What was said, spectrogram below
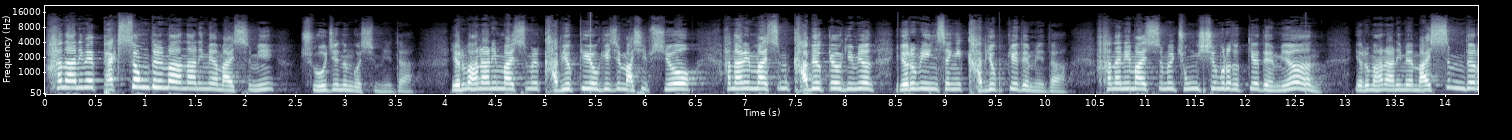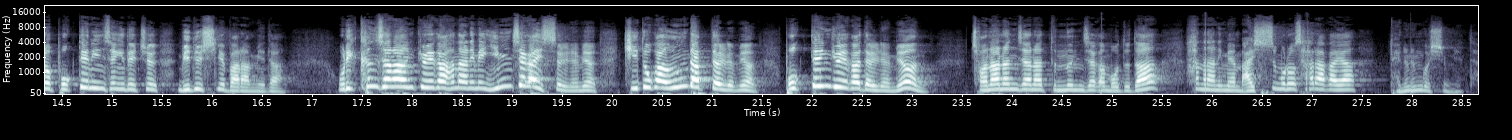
하나님의 백성들만 하나님의 말씀이 주어지는 것입니다. 여러분 하나님 말씀을 가볍게 여기지 마십시오. 하나님 말씀 가볍게 여기면 여러분의 인생이 가볍게 됩니다. 하나님 말씀을 중심으로 듣게 되면 여러분 하나님의 말씀대로 복된 인생이 될 줄 믿으시기 바랍니다. 우리 큰 사랑 교회가 하나님의 임재가 있으려면 기도가 응답되려면 복된 교회가 되려면 전하는 자나 듣는 자가 모두 다 하나님의 말씀으로 살아가야 되는 것입니다.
